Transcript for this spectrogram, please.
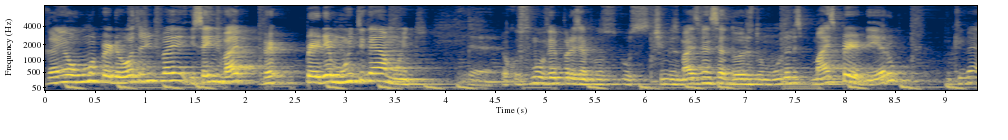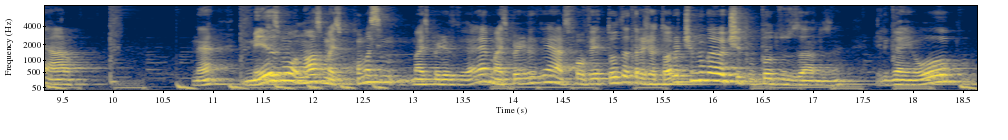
ganhou uma, perdeu outra, a gente vai, isso a gente vai perder muito e ganhar muito. É. Eu costumo ver, por exemplo, os, os, times mais vencedores do mundo, eles mais perderam do que ganharam. Né? Mesmo, nossa, mas como assim mais perderam do que ganharam? É, mais perderam do que ganharam. Se for ver toda a trajetória, o time não ganhou título todos os anos, né? Ele ganhou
